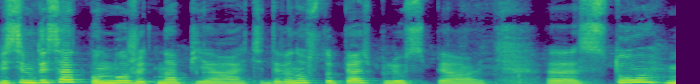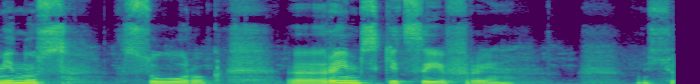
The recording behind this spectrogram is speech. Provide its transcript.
80 помножить на 5, 95 плюс 5, е, 100 мінус 40, е, римські цифри. Ось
